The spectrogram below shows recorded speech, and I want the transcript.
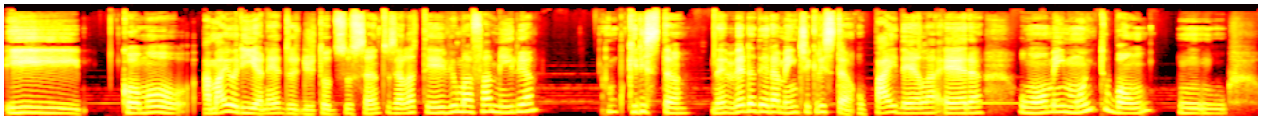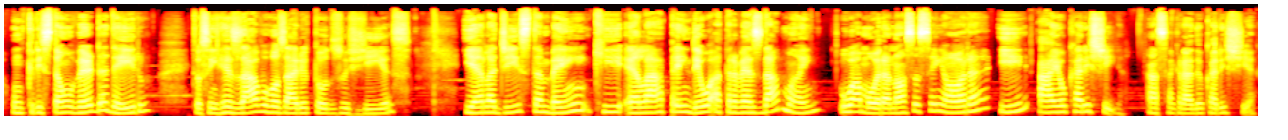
E como a maioria, né, de, de todos os santos, ela teve uma família cristã, né, verdadeiramente cristã. O pai dela era um homem muito bom, um, um cristão verdadeiro. Então, assim, rezava o rosário todos os dias. E ela diz também que ela aprendeu através da mãe o amor à Nossa Senhora e à Eucaristia a Sagrada Eucaristia.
